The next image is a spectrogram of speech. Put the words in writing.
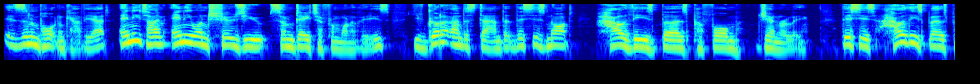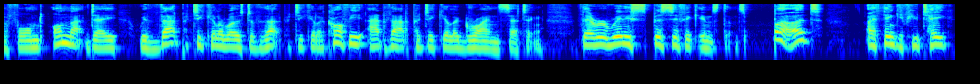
is an important caveat. Anytime anyone shows you some data from one of these, you've got to understand that this is not how these burrs perform generally. This is how these burrs performed on that day with that particular roast of that particular coffee at that particular grind setting. They're a really specific instance. But I think if you take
